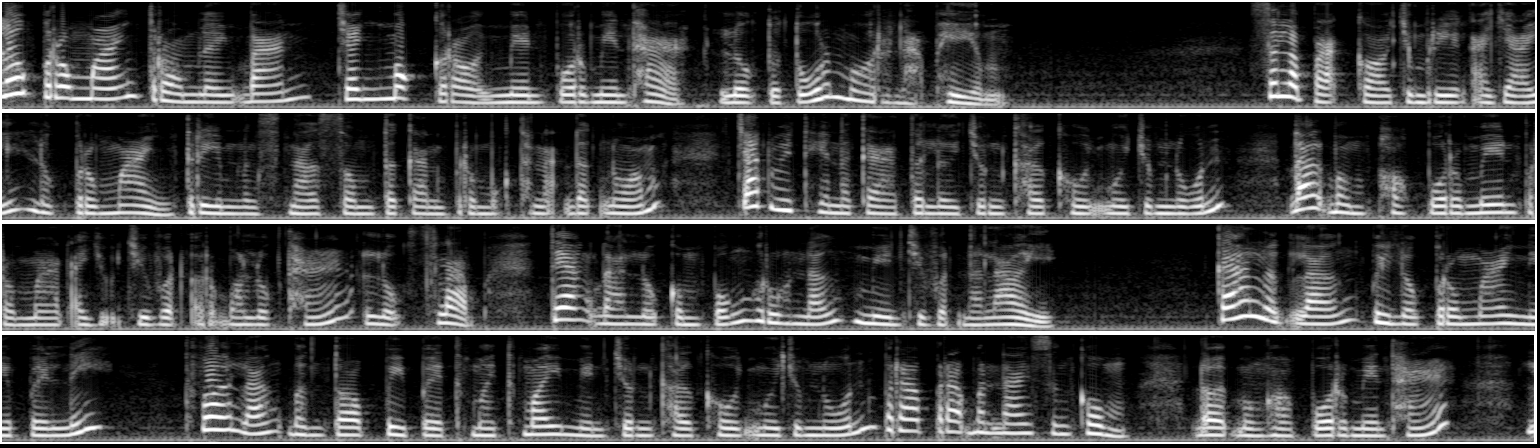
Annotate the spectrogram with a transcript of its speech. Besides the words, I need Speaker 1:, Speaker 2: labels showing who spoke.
Speaker 1: លោកប្រមាញ់ទ្រាំលែងបាន ចេញមុខក្រោយមានព័ត៌មានថាលោកទទួលមរណភាពសិល្បករចម្រៀងអាយ៉ៃលោកប្រមាញ់ត្រៀមនឹងស្នើសុំទៅកាន់ប្រមុខថ្នាក់ដឹកនាំចាត់វិធានការទៅលើជនខិលខូចមួយចំនួនដែលបំផុសព័ត៌មានប្រមាថអាយុជីវិតរបស់លោកថាលោកស្លាប់ទាំងដែលលោកកំពុងរស់នៅមានជីវិតនៅឡើយការលើកឡើងពីលោកប្រមាញ់នាពេលនេះ ធ្វើឡើងបន្ទាប់ពីពេលថ្មីថ្មីមានជនខិលខូចមួយចំនួនប្រើប្រាស់បណ្ដាញសង្គមដោយបង្ហោះព័ត៌មានថា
